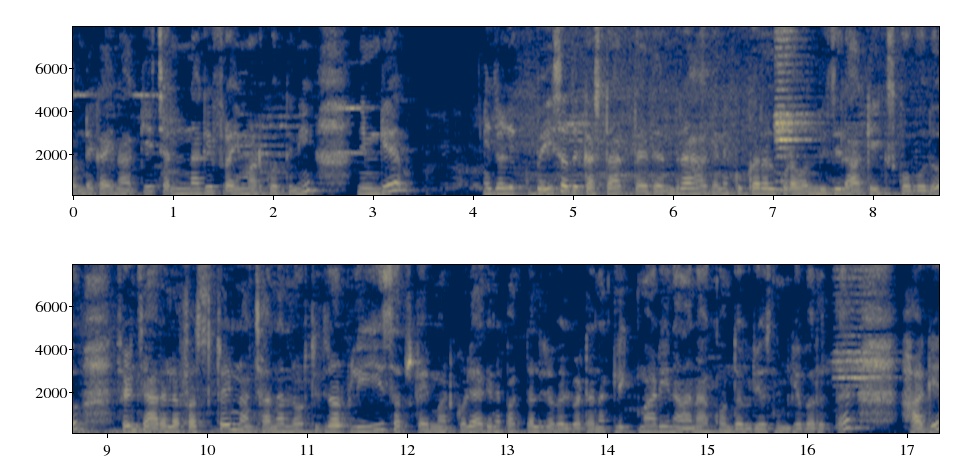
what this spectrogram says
ತೊಂಡೆಕಾಯಿನ ಹಾಕಿ ಚೆನ್ನಾಗಿ ಫ್ರೈ ಮಾಡ್ಕೊತೀನಿ. ನಿಮಗೆ ಇದರಲ್ಲಿ ಬೇಯಿಸೋದಕ್ಕೆ ಕಷ್ಟ ಆಗ್ತಾಯಿದೆ ಅಂದರೆ ಹಾಗೆಯೇ ಕುಕ್ಕರಲ್ಲಿ ಕೂಡ ಒಂದು ವಿಸಿಲ್ ಹಾಕಿ ಇಕ್ಸ್ಕೋಬೋದು. ಫ್ರೆಂಡ್ಸ್ ಯಾರೆಲ್ಲ ಫಸ್ಟ್ ಟೈಮ್ ನಾನು ಚಾನಲ್ ನೋಡ್ತಿದ್ರೆ ಅವ್ರು ಪ್ಲೀಸ್ ಸಬ್ಸ್ಕ್ರೈಬ್ ಮಾಡ್ಕೊಳ್ಳಿ. ಹಾಗೆಯೇ ಪಕ್ಕದಲ್ಲಿರೋ ಬೆಲ್ ಬಟನ್ನ ಕ್ಲಿಕ್ ಮಾಡಿ ನಾನು ಹಾಕುವಂಥ ವೀಡಿಯೋಸ್ ನಿಮಗೆ ಬರುತ್ತೆ. ಹಾಗೆ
